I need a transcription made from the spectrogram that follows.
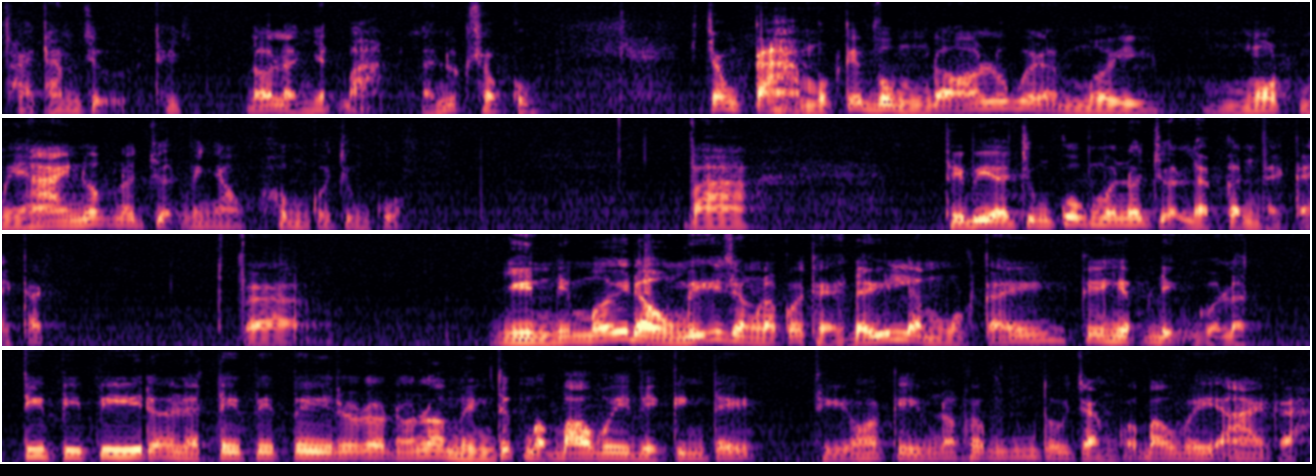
phải tham dự. Thì đó là Nhật Bản là nước sau cùng. Trong cả một cái vùng đó lúc đó là 11 12 nước nói chuyện với nhau không có Trung Quốc và thì bây giờ Trung Quốc mới nói chuyện là cần phải cải cách. Và nhìn thấy mới đầu nghĩ rằng là có thể đấy là một cái cái hiệp định gọi là TPP đó là TPP đó, đó nó là hình thức mà bao vây về kinh tế. Thì Hoa Kỳ nó không chúng tôi chẳng có bao vây ai cả.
